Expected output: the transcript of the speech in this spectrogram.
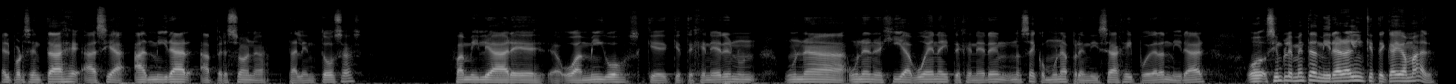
el porcentaje hacia admirar a personas talentosas, familiares eh, o amigos que, te generen una, una energía buena y te generen, no sé, como un aprendizaje y poder admirar, o simplemente admirar a alguien que te caiga mal.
